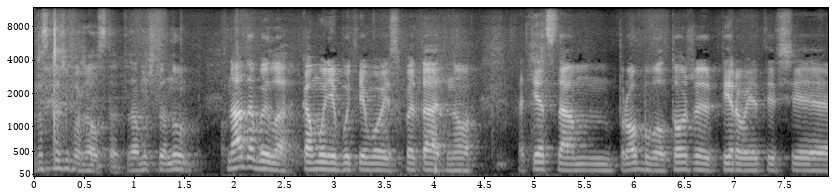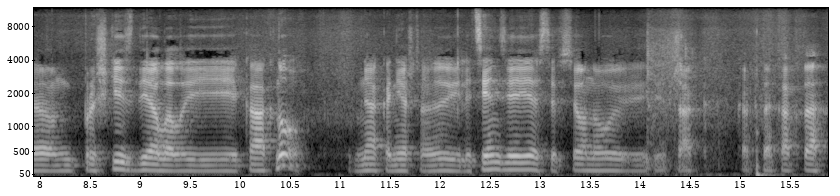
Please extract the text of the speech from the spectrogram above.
Расскажи, пожалуйста, потому что, ну, Надо было кому-нибудь его испытать, но отец там пробовал тоже первые эти все прыжки сделал и как, ну, у меня, конечно, и лицензия есть и все, ну и так как-то как-то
